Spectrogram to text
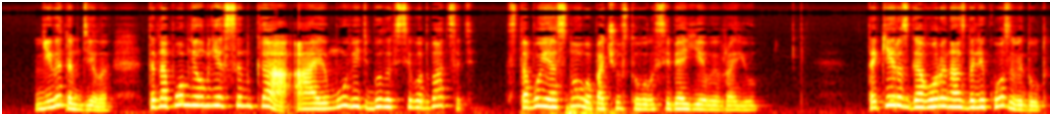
— Не в этом дело. Ты напомнил мне сынка, а ему ведь было всего двадцать. С тобой я снова почувствовала себя Евой в раю. Такие разговоры нас далеко заведут.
